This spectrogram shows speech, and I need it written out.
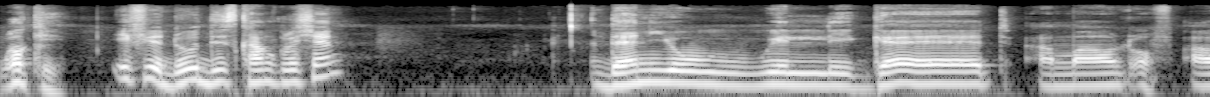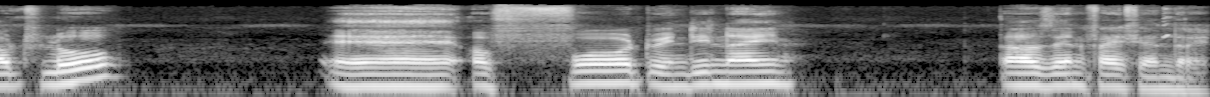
Okay if you do this calculation then you will get amount of outflow uh, of 429,500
